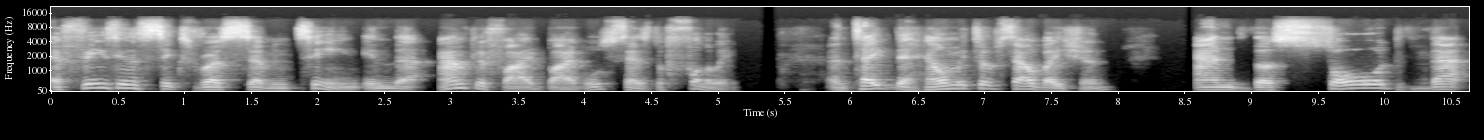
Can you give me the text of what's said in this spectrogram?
Ephesians 6, verse 17 in the Amplified Bible says the following and take the helmet of salvation and the sword that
